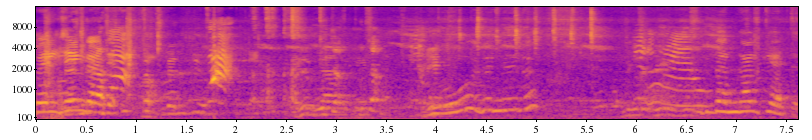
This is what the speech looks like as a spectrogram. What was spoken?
ബെൽജിയം കാറ്റ്. ബംഗാൾ ക്യാറ്റ്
